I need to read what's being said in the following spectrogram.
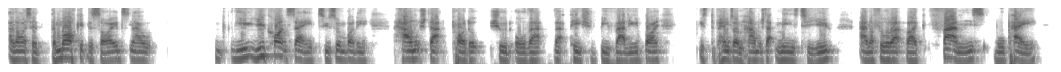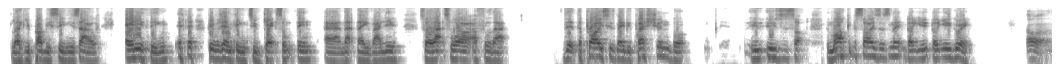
and i said the market decides now you you can't say to somebody how much that product should or that that piece should be valued by it depends on how much that means to you. And I feel that like fans will pay, like you've probably seen yourself, anything, much anything to get something uh, that they value. So that's why I feel that the, the price is maybe questioned, but who's the, the market decides, isn't it? Don't you don't you agree? Oh,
